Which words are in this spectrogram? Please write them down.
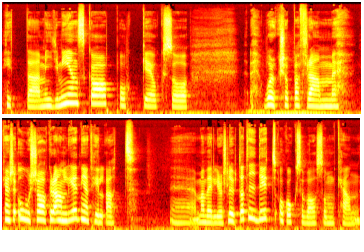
hitta min gemenskap och eh, också eh, workshoppa fram eh, kanske orsaker och anledningar till att eh, man väljer att sluta tidigt och också vad som kan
